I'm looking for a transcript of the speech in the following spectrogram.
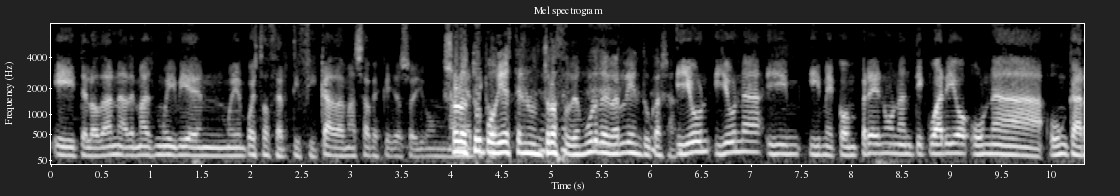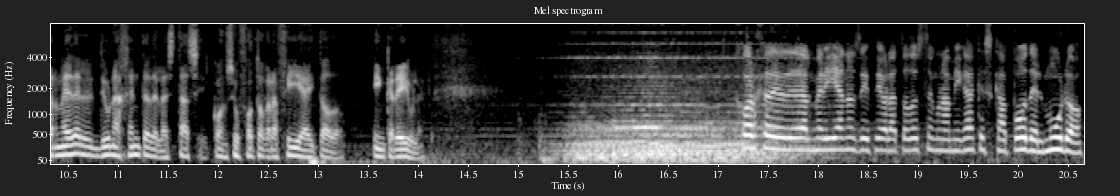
y te lo dan además muy bien, muy bien puesto, certificado. Además sabes que yo soy un Solo tú podías tener un trozo de muro de Berlín en tu casa. Y un y una y, y me compré en un anticuario una un carnet del- de un agente de la Stasi con su fotografía y todo. Increíble. Jorge de Almería nos dice, hola a todos, tengo una amiga que escapó del muro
